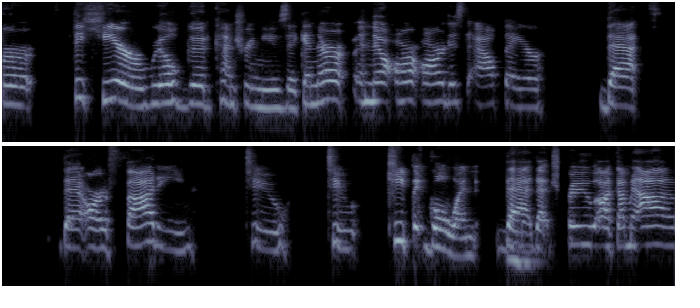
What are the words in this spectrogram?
for to hear real good country music. And there and there are artists out there that that are fighting to to keep it going. That mm-hmm. that true like i mean i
